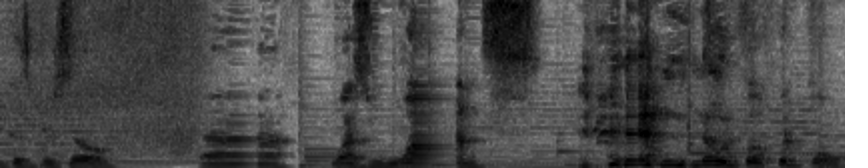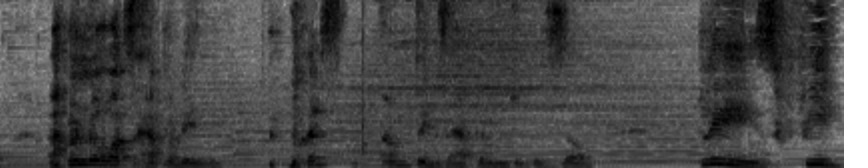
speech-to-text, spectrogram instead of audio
because Brazil uh, was once known for football. I don't know what's happening, but something's happening to Brazil. Please feed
